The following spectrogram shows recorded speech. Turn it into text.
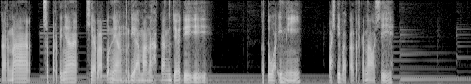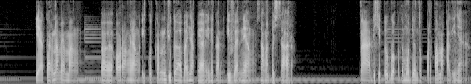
Karena sepertinya siapa pun yang diamanahkan jadi ketua ini pasti bakal terkenal sih ya karena memang uh, orang yang ikut kan juga banyak ya ini kan event yang sangat besar nah di situ gue ketemu dia untuk pertama kalinya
